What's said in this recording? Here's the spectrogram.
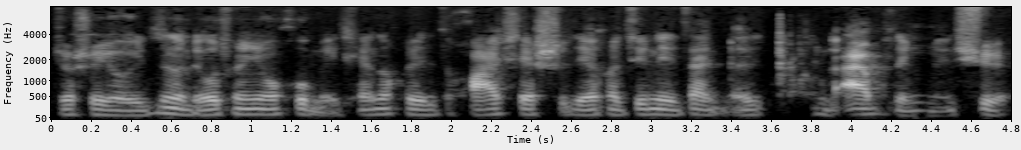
就是有一定的留存用户，每天都会花一些时间和精力在你的你的 app 里面去。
